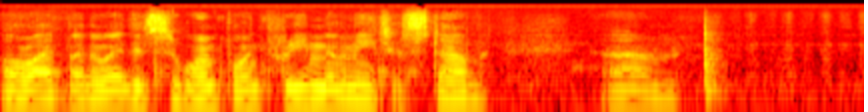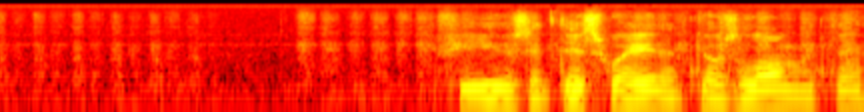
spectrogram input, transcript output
Alright, by the way, this is 1.3 millimeter stub. Um, if you use it this way, that goes along with the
